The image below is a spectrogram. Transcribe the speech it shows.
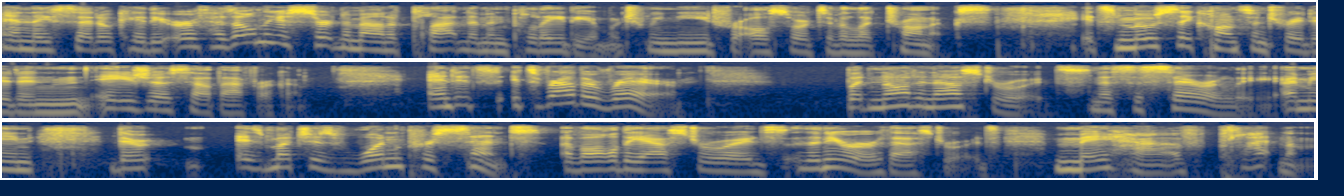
and they said, okay, the Earth has only a certain amount of platinum and palladium, which we need for all sorts of electronics. It's mostly concentrated in Asia, South Africa, and it's it's rather rare but not in asteroids necessarily. I mean, there as much as 1% of all the asteroids, the near Earth asteroids, may have platinum.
